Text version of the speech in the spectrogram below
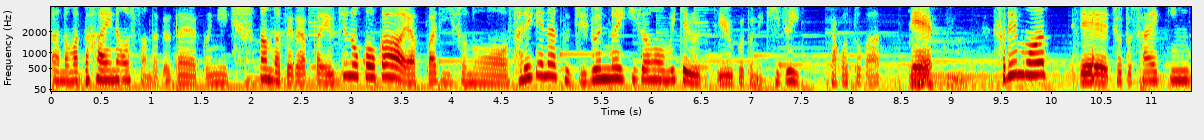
あのまた入り直したんだけど、大学に。なんだけど、やっぱりうちの子が、やっぱりそのさりげなく自分の生き様を見てるっていうことに気づいたことがあって、それもあって、ちょっと最近、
